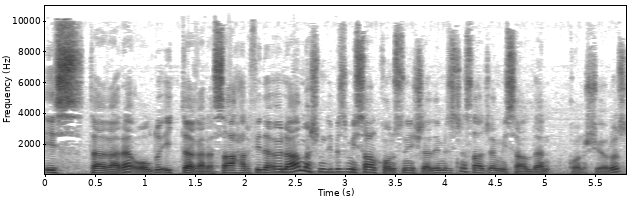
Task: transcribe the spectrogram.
istagare oldu ittagare. Sa harfi de öyle ama şimdi biz misal konusunu işlediğimiz için sadece misalden konuşuyoruz.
